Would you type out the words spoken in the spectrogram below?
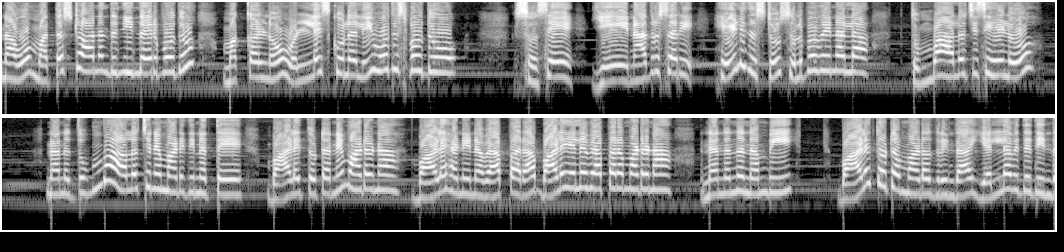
ನಾವು ಮತ್ತಷ್ಟು ಆನಂದದಿಂದ ಇರ್ಬೋದು, ಮಕ್ಕಳನ್ನು ಒಳ್ಳೆ ಸ್ಕೂಲಲ್ಲಿ ಓದಿಸ್ಬೋದು. ಸೊಸೆ, ಏನಾದರೂ ಸರಿ, ಹೇಳಿದಷ್ಟು ಸುಲಭವೇನಲ್ಲ, ತುಂಬಾ ಆಲೋಚಿಸಿ ಹೇಳು. ನಾನು ತುಂಬಾ ಆಲೋಚನೆ ಮಾಡಿದಿನತ್ತೆ ಬಾಳೆ ತೋಟನೇ ಮಾಡೋಣ, ಬಾಳೆಹಣ್ಣಿನ ವ್ಯಾಪಾರ, ಬಾಳೆ ಎಲೆ ವ್ಯಾಪಾರ ಮಾಡೋಣ. ನನ್ನನ್ನು ನಂಬಿ ಬಾಳೆ ತೋಟ ಮಾಡೋದ್ರಿಂದ ಎಲ್ಲ ವಿಧದಿಂದ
